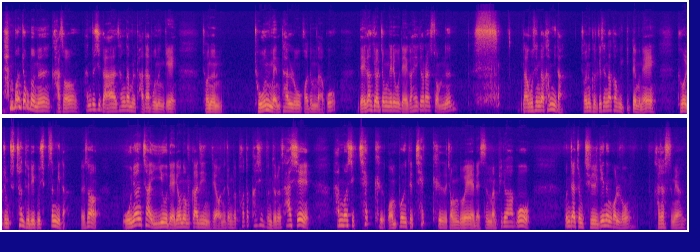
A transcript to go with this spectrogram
한 번 정도는 가서 한두 시간 상담을 받아보는 게 저는 좋은 멘탈로 거듭나고 내가 결정 내리고 내가 해결할 수 없는 라고 생각합니다. 저는 그렇게 생각하고 있기 때문에 그걸 좀 추천드리고 싶습니다. 그래서 5년차 이후 내려놓음까지 이제 어느 정도 터득하신 분들은 사실 한 번씩 체크, 원포인트 체크 정도의 레슨만 필요하고 혼자 좀 즐기는 걸로 가셨으면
